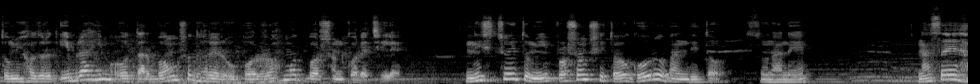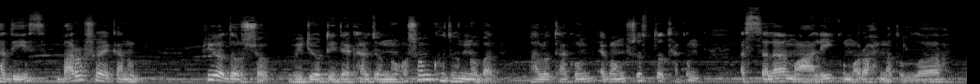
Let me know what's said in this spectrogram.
তুমি হজরত ইব্রাহিম ও তার বংশধরের উপর রহমত বর্ষণ করেছিলে। নিশ্চয়ই তুমি প্রশংসিত, গৌরবান্বিত। সুনানে নাসায়ে হাদিস বারোশো একানব্বই। প্রিয় দর্শক, ভিডিওটি দেখার জন্য অসংখ্য ধন্যবাদ। ভালো থাকুন এবং সুস্থ থাকুন। আসসালামু আলাইকুম রহমতুল্লাহ।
